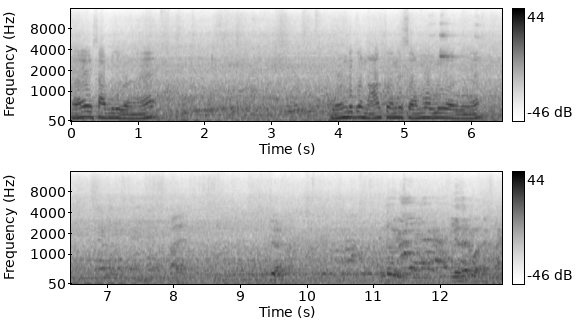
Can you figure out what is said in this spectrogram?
நிறைய சாப்பிடுது பாருங்க. ரெண்டுக்கும் நாக்கு வந்து செம்ம ப்ளூவாக இருக்குங்க. lizard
